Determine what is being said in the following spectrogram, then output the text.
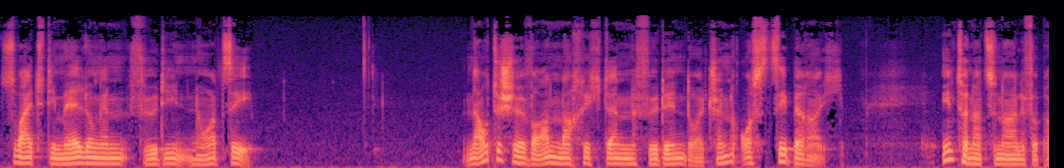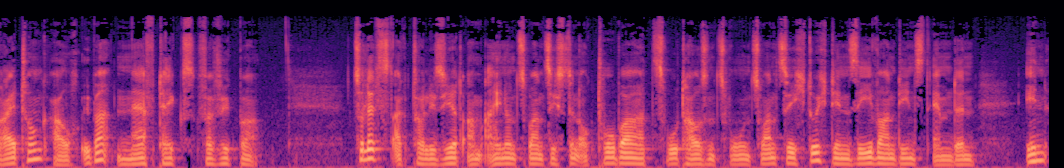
Soweit die Meldungen für die Nordsee. Nautische Warnnachrichten für den deutschen Ostseebereich. Internationale Verbreitung auch über Navtex verfügbar. Zuletzt aktualisiert am 21. Oktober 2022 durch den Seewarndienst Emden in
